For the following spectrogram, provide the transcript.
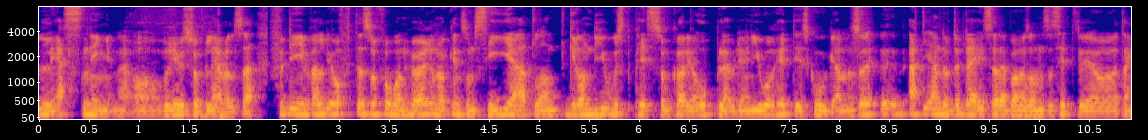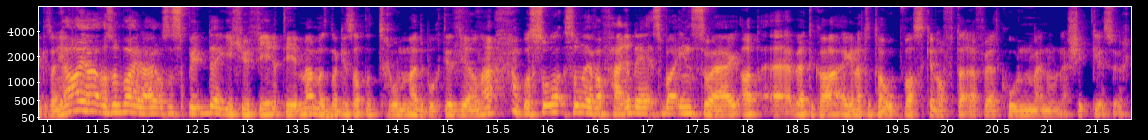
lesningene av rusopplevelse. Fordi veldig ofte så får man høre noen som sier et eller annet grandiost piss om hva de har opplevd i en jordhytte i skogen, men så uh, at the end of the day så er det bare sånn, så sitter de og tenker sånn Ja, ja, og så var jeg der, og så spydde jeg i 24 timer mens noen satt og trommet borti et hjørne, og så, så jeg var ferdig, så bare innså jeg at eh, vet du hva, jeg er nødt til å ta oppvasken oftere fordi at konen min hun er skikkelig sur.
